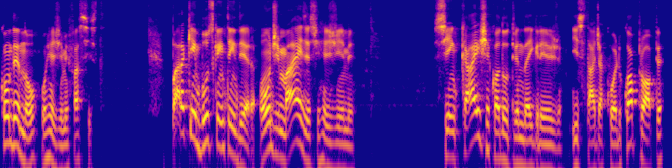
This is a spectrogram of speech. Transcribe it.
condenou o regime fascista. Para quem busca entender onde mais este regime se encaixa com a doutrina da igreja e está de acordo com a própria,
